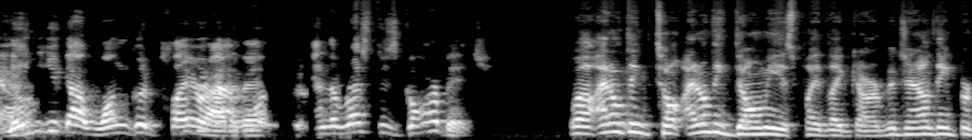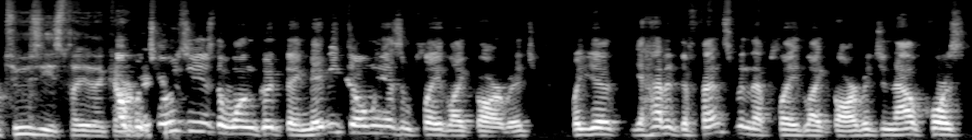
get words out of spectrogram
Yeah. Maybe you got one good player out of it, one and the rest is garbage. Well, I don't think To- I don't think Domi has played like garbage. and I don't think Bertuzzi has played like garbage. No. Bertuzzi is the one good thing. Maybe Domi hasn't played like garbage. but you you had a defenseman that played like garbage, and now of course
